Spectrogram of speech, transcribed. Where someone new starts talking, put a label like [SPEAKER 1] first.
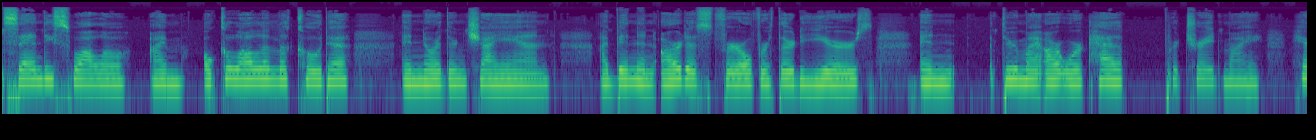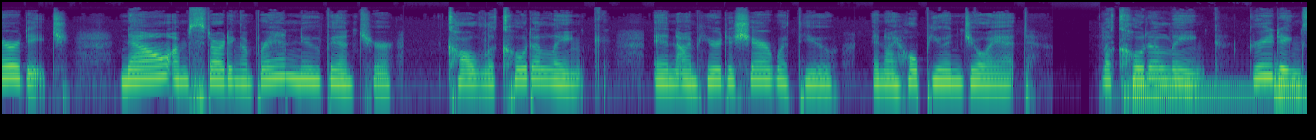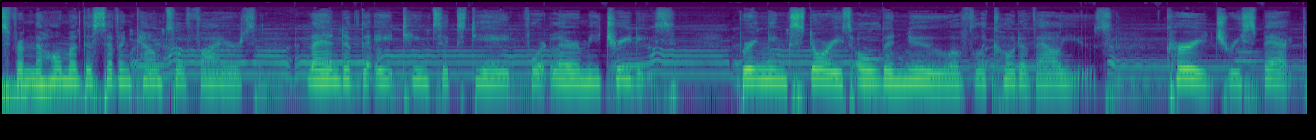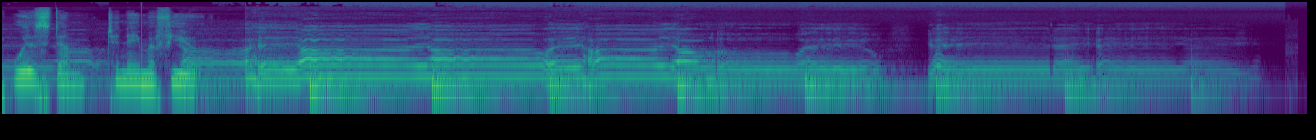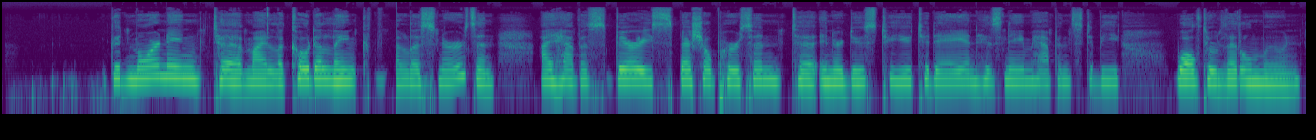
[SPEAKER 1] Sandy Swallow. I'm Oglala Lakota and Northern Cheyenne. I've been an artist for over 30 years and through my artwork have portrayed my heritage. Now I'm starting a brand new venture called Lakota Link and I'm here to share with you and I hope you enjoy it. Lakota Link. Greetings from the home of the Seven Council Fires, land of the 1868 Fort Laramie treaties, bringing stories old and new of Lakota values courage, respect, wisdom, to name a few. Good morning to my Lakota Link listeners, and I have a very special person to introduce to you today, and his name happens to be Walter Little Moon.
